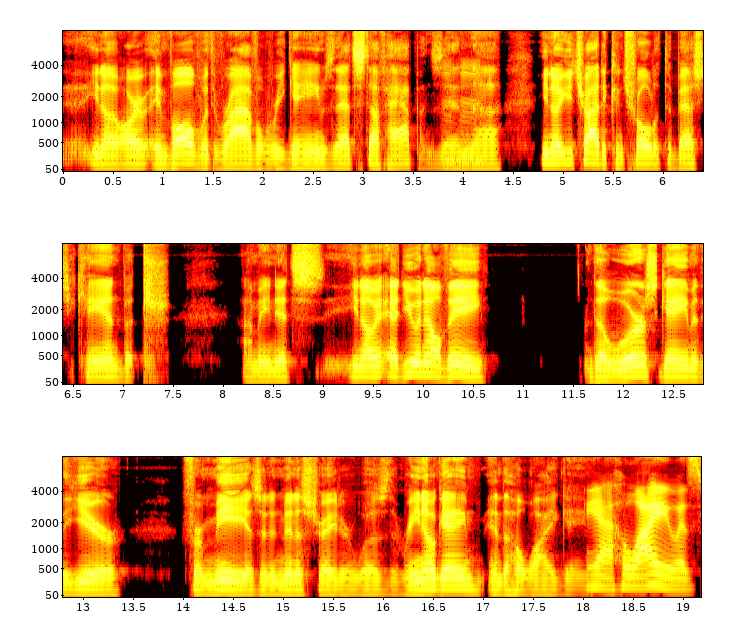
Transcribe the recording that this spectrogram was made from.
you know, are involved with rivalry games. That stuff happens, and Mhm. uh, you know, you try to control it the best you can, but I mean, it's you know, at UNLV, the worst game of the year for me as an administrator was the Reno game and the Hawaii game. Yeah, Hawaii was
